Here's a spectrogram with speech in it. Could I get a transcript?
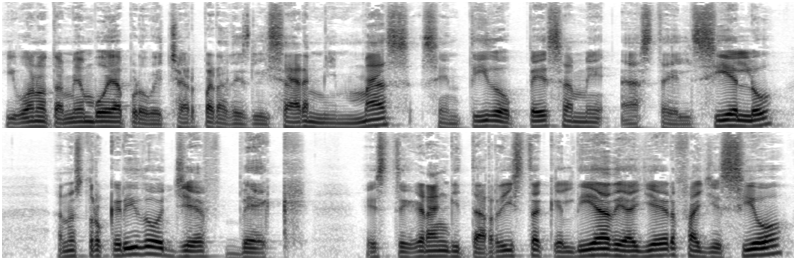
Y bueno, también voy a aprovechar para deslizar mi más sentido pésame hasta el cielo a nuestro querido Jeff Beck, este gran guitarrista que el día de ayer falleció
